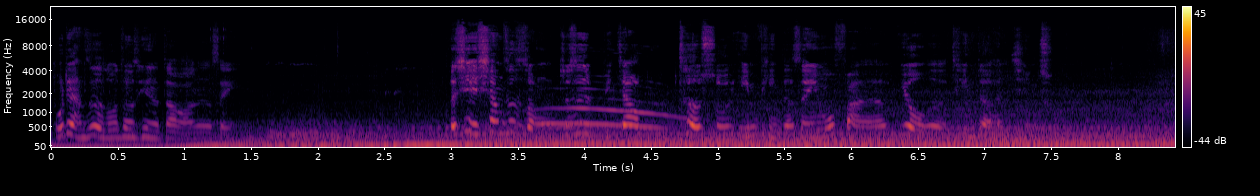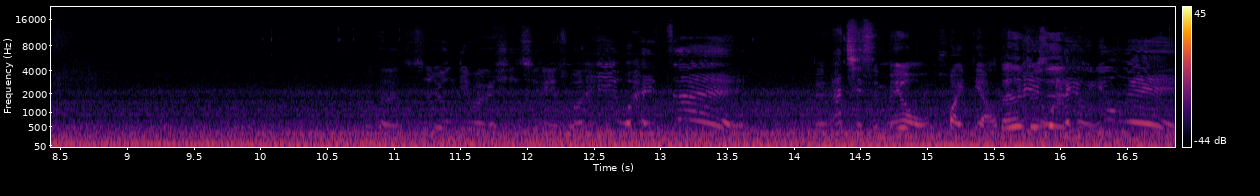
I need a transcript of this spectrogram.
我两只耳朵都听得到啊，那个声音。而且像这种就是比较特殊音频的声音，我反而右耳听得很清楚。可能只是用另外一个形式跟你说：“嘿，我还在，对，它其实没有坏掉，但是就，是我还有用哎。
